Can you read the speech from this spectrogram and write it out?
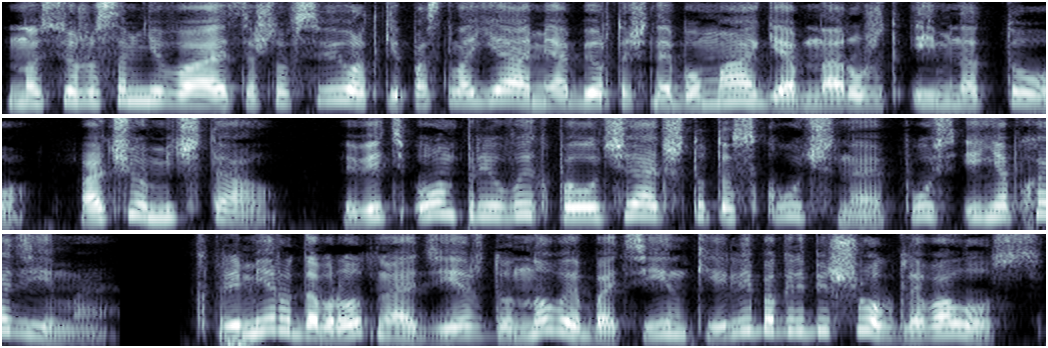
но все же сомневается, что в свертке по слоями оберточной бумаги обнаружит именно то, о чем мечтал. Ведь он привык получать что-то скучное, пусть и необходимое. К примеру, добротную одежду, новые ботинки, либо гребешок для волос.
